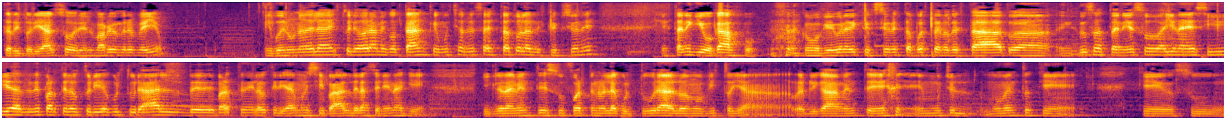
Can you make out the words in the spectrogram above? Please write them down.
territorial sobre el barrio Andrés Bello. Y bueno, una de las historiadoras me contaban que muchas de esas estatuas, las descripciones están equivocadas. po. Como que una descripción está puesta en otra estatua. Incluso hasta en eso hay una decidida de parte de la autoridad cultural, de parte de la autoridad municipal de La Serena que y claramente su fuerte no es la cultura, lo hemos visto ya replicadamente en muchos momentos que, que su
